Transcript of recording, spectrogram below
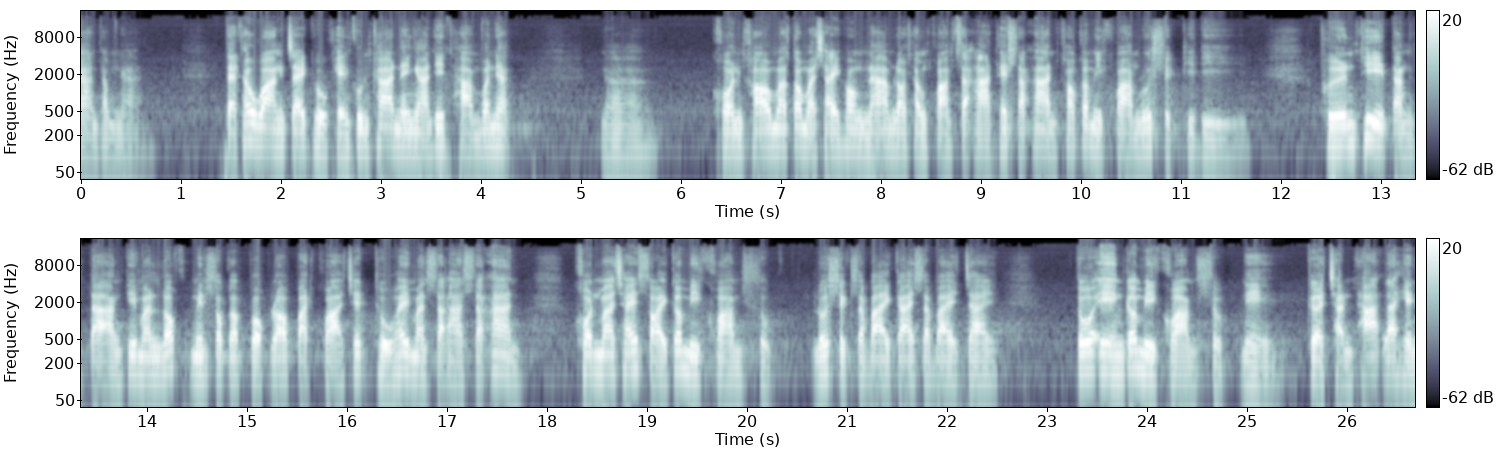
การทำงาน แต่ถ้าวางใจถูกเห็นคุณค่าในงานที่ทำว่าเนี่ยนะ คนเขามาต้องมาใช้ห้องน้ำเราทำความสะอาดให้สะอาดเขาก็มีความรู้สึกที่ดี พื้นที่ต่างๆที่มันรกมีสกปรกเราปัดขวาเช็ดถูให้มันสะอาดสะอ้าน คนมาใช้สอยก็มีความสุข รู้สึกสบายกายสบายใจ ตัวเองก็มีความสุขนี่ เกิดฉันทะและเห็น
